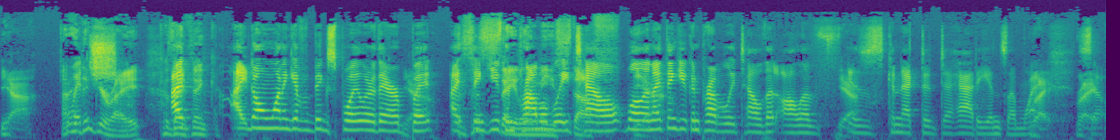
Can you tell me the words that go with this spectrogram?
yeah. And I Which think you're right because I, think I don't want to give a big spoiler there, Yeah. but I think you can probably stuff. tell. Well, and I think you can probably tell that Olive Yeah. is connected to Hattie in some way. Right, right. So,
